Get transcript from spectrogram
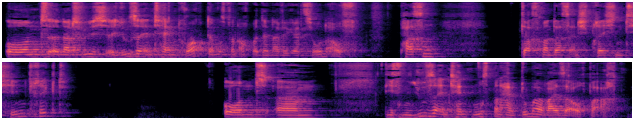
Und äh, natürlich äh, User Intent Rock, da muss man auch bei der Navigation aufpassen, dass man das entsprechend hinkriegt. Und ähm, diesen User Intent muss man halt dummerweise auch beachten.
